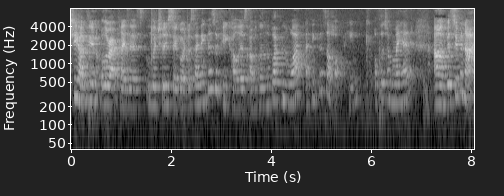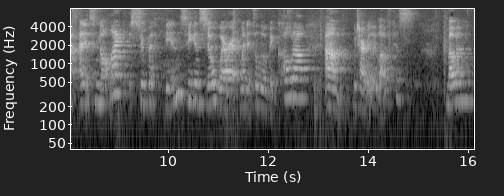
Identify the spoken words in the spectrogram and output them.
she hugs you in all the right places, literally so gorgeous. I think there's a few colors other than the black and the white. I think there's a hot pink off the top of my head, um, but super nice. And it's not like super thin, so you can still wear it when it's a little bit colder, um, which I really love because Melbourne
